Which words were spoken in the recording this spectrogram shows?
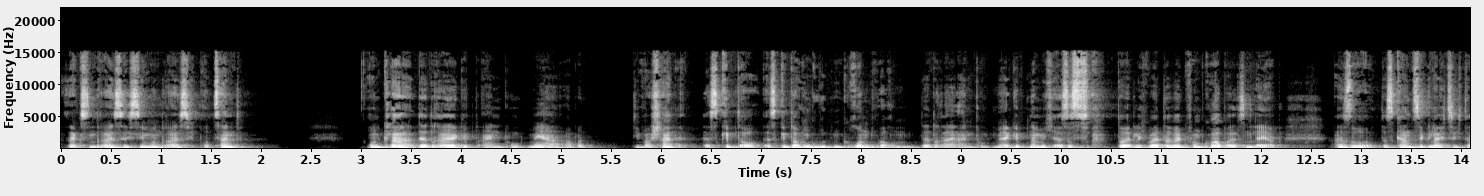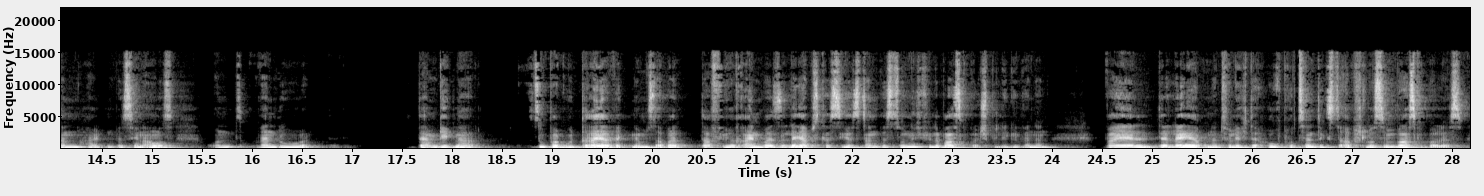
36, 37 Prozent. Und klar, der Dreier gibt einen Punkt mehr, aber die Wahrscheinlich es gibt auch, es gibt auch einen guten Grund, warum der Dreier einen Punkt mehr gibt, nämlich es ist deutlich weiter weg vom Korb als ein Layup. Also das Ganze gleicht sich dann halt ein bisschen aus. Und wenn du deinem Gegner super gut Dreier wegnimmst, aber dafür reinweise Layups kassierst, dann wirst du nicht viele Basketballspiele gewinnen. Weil der Layup natürlich der hochprozentigste Abschluss im Basketball ist.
